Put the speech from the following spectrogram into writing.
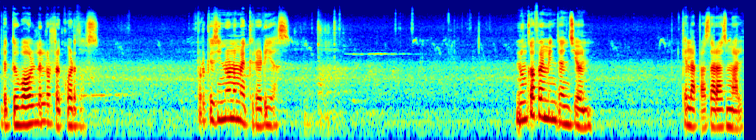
de tu baúl de los recuerdos, porque si no, no me creerías. Nunca fue mi intención que la pasaras mal.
